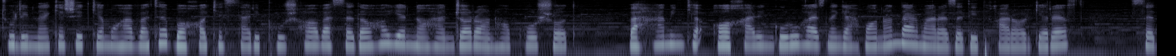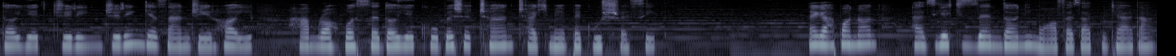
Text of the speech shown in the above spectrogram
طولی نکشید که محوطه با خاکستری پوشها و صداهای ناهنجار آنها پر شد و همین که آخرین گروه از نگهبانان در معرض دید قرار گرفت صدای جیرینگ جیرینگ زنجیرهایی همراه با صدای کوبش چند چکمه به گوش رسید. نگهبانان از یک زندانی محافظت می کردند.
